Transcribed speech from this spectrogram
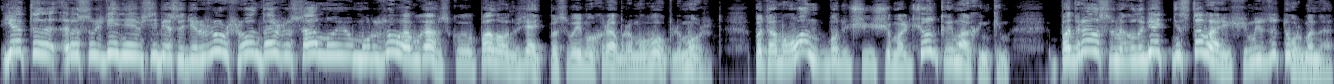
Я-то рассуждение в себе содержу, что он даже самую Мурзу афганскую полон взять по своему храброму воплю может. Потому он, будучи еще мальчонкой махоньким, подрался на голубятне с товарищем из-за Турмана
